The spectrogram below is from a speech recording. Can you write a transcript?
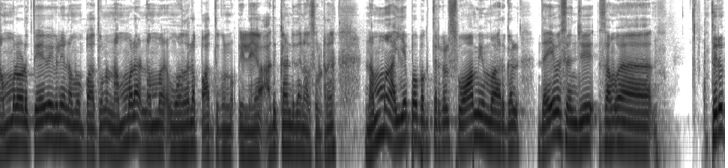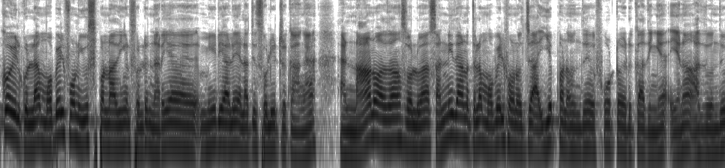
நம்மளோட தேவைகளையும் நம்ம பார்த்துக்கணும். நம்மளை நம்ம முதல்ல பார்த்துக்கணும் இல்லையா? அதுக்காண்டி தான் நான் சொல்கிறேன் நம்ம ஐயப்ப பக்தர்கள் சுவாமிமார்கள் தயவு செஞ்சு சம திருக்கோயிலுக்குள்ளே மொபைல் ஃபோன் யூஸ் பண்ணாதீங்கன்னு சொல்லிட்டு நிறைய மீடியாலேயும் எல்லாத்தையும் சொல்லிகிட்ருக்காங்க அண்ட் நானும் அதை தான் சொல்லுவேன். சன்னிதானத்தில் மொபைல் ஃபோன் வச்சு ஐயப்பனை வந்து ஃபோட்டோ எடுக்காதீங்க. ஏன்னா அது வந்து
